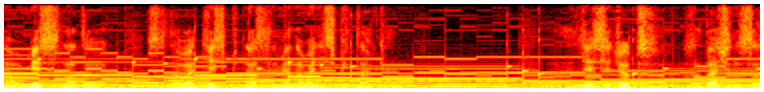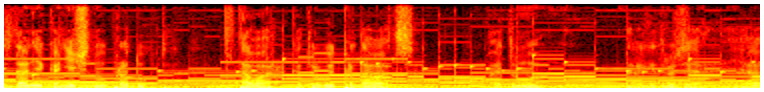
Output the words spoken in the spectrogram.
нам в месяц надо создавать 10-15 наименований спектакля. Здесь идет задача на создание конечного продукта, товара, который будет продаваться. Поэтому, дорогие друзья, я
